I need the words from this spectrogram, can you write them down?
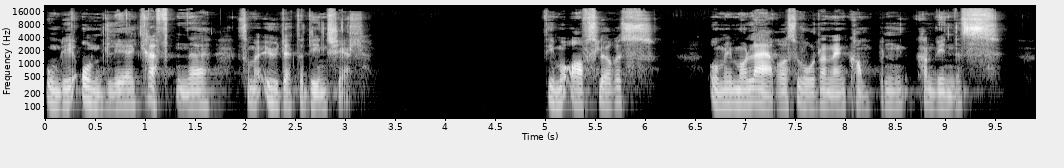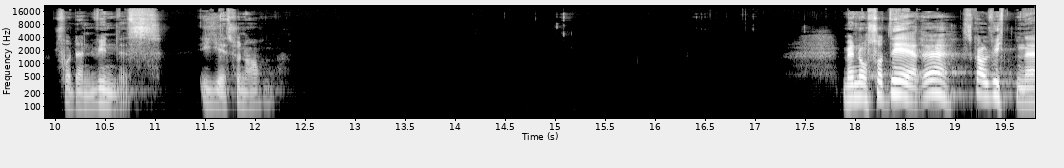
om de åndelige kreftene som er ute etter din sjel. De må avsløres, og vi må lære oss hvordan den kampen kan vinnes. For den vinnes i Jesu navn. Men også dere skal vitne,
